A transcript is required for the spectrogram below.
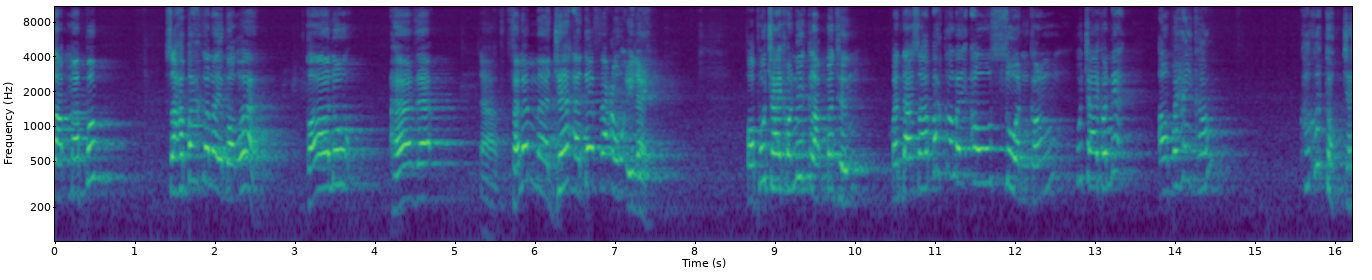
กลับมาปุ๊บ สหบะก็เลยบอกว่ากาลูฮาซะฟะลัมมาจาอะดะฟะอูอิลัยพอผู้ชายคนนี้กลับมาถึง บรรดาสหบะก็เลยเอาส่วนของผู้ชายคนนี้เอาไปให้เขา เขาก็ตกใจ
